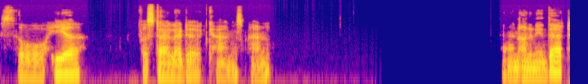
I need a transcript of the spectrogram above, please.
So here first I'll add a canvas panel and underneath that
